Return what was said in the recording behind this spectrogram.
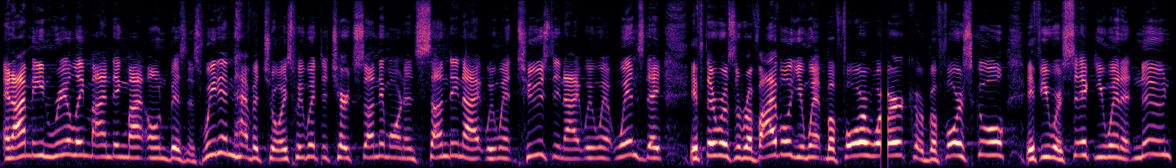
And I mean, really minding my own business. We didn't have a choice. We went to church Sunday morning, Sunday night, we went Tuesday night, we went Wednesday. If there was a revival, you went before work or before school. If you were sick, you went at noon,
